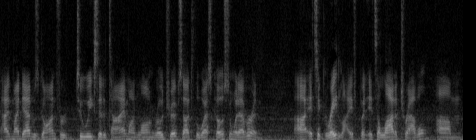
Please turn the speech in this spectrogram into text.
I, my dad was gone for two weeks at a time on long road trips out to the West Coast and whatever, and uh, it's a great life, but it's a lot of travel. Um,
